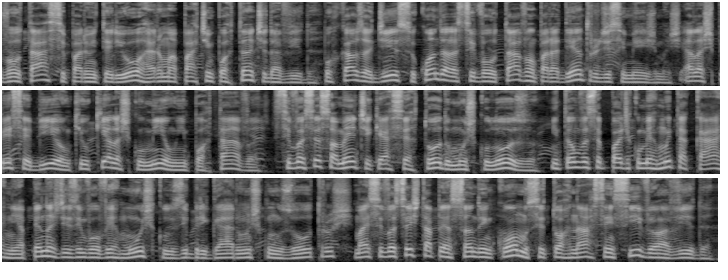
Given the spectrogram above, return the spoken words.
Voltar-se para o interior era uma parte importante da vida. Por causa disso, quando elas se voltavam para dentro de si mesmas, elas percebiam que o que elas comiam importava. Se você somente quer ser todo musculoso, então você pode comer muita carne e apenas desenvolver músculos e brigar uns com os outros, mas se você está pensando em como se tornar sensível à vida,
